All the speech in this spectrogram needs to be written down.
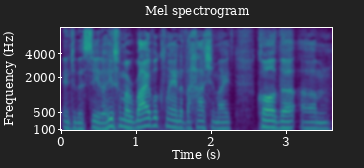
into the Seerah. He's from a rival clan of the Hashemites called the um,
